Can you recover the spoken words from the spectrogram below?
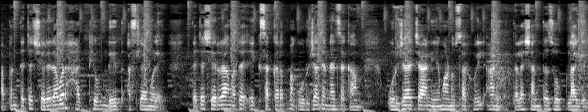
आपण त्याच्या शरीरावर हात ठेवून देत असल्यामुळे त्याच्या शरीरामध्ये एक सकारात्मक ऊर्जा देण्याचं काम ऊर्जाच्या नियमानुसार होईल आणि त्याला शांत झोप लागेल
